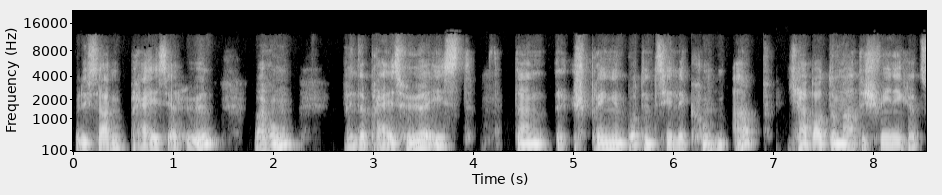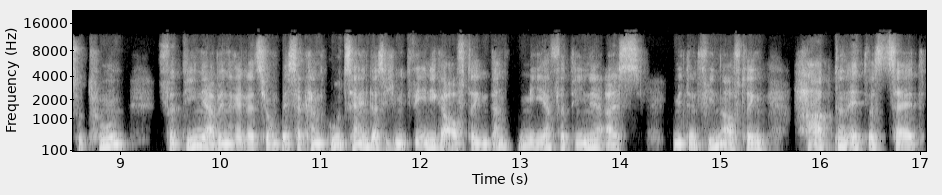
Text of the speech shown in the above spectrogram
würde ich sagen, Preis erhöhen. Warum? Wenn der Preis höher ist, dann springen potenzielle Kunden ab. Ich habe automatisch weniger zu tun, verdiene aber in Relation besser. Kann gut sein, dass ich mit weniger Aufträgen dann mehr verdiene als mit den vielen Aufträgen, habe dann etwas Zeit,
